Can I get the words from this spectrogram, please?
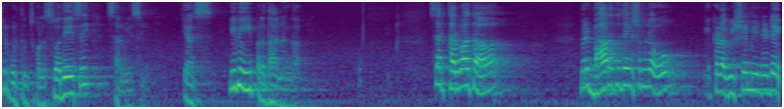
మీరు గుర్తుంచుకోవాలి. స్వదేశీ సర్వీసులు ఎస్ ఇవి ప్రధానంగా. సార్ తర్వాత మరి భారతదేశంలో ఇక్కడ విషయం ఏంటంటే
